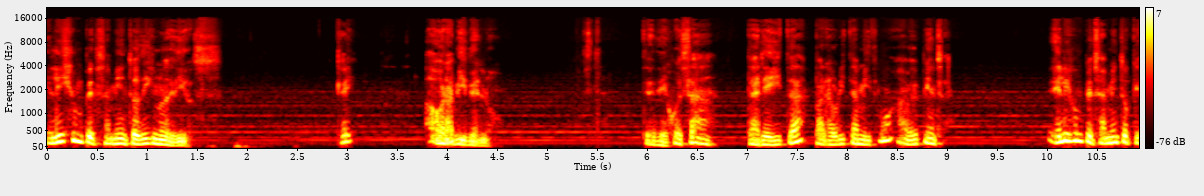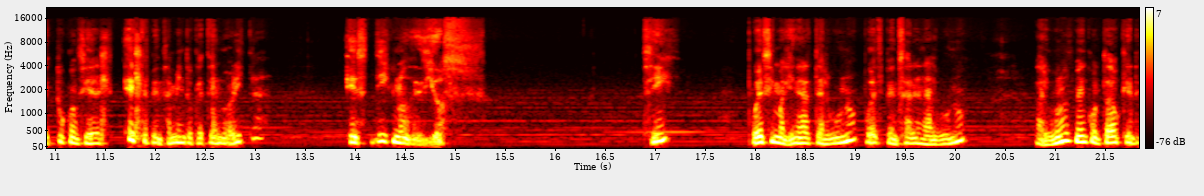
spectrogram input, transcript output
elige un pensamiento digno de Dios. ¿Ok? Ahora vívelo. Te dejo esa tareita para ahorita mismo. A ver, piensa. Elige un pensamiento que tú consideres, este pensamiento que tengo ahorita es digno de Dios. ¿Sí? ¿Puedes imaginarte alguno? ¿Puedes pensar en alguno? Algunos me han contado que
